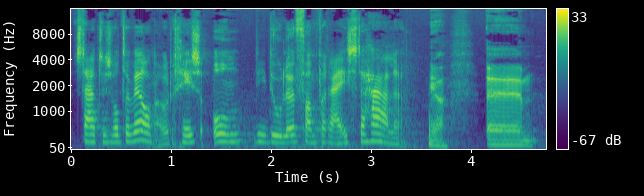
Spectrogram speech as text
staat dus wat er wel nodig is... om die doelen van Parijs te halen. Ja, um Oh,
